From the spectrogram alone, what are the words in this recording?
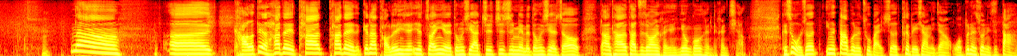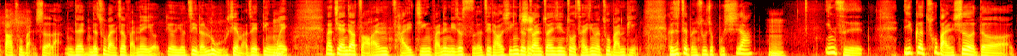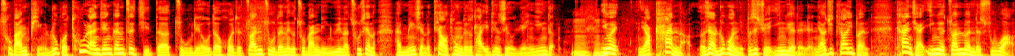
那。呃，好了，对了，他在他他在跟他讨论一些一些专业的东西啊，知知识面的东西的时候，当然他他这方面很很用功，很很强。可是我说，因为大部分的出版社，特别像你这样，我不能说你是大大出版社了，你的你的出版社反正有有有自己的路线嘛，这些定位。嗯、那既然叫早安财经，反正你就死了这条心，就专专心做财经的出版品。可是这本书就不是啊，嗯。因此，一个出版社的出版品，如果突然间跟自己的主流的或者专注的那个出版领域呢，出现了很明显的跳痛的时候，它一定是有原因的。嗯哼，因为你要看呐、啊，好像如果你不是学音乐的人，你要去挑一本看起来音乐专论的书啊，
